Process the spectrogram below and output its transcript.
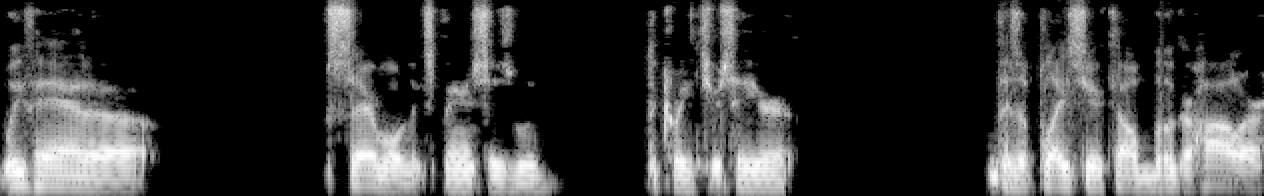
we've had uh, several experiences with the creatures here. There's a place here called Booger Holler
